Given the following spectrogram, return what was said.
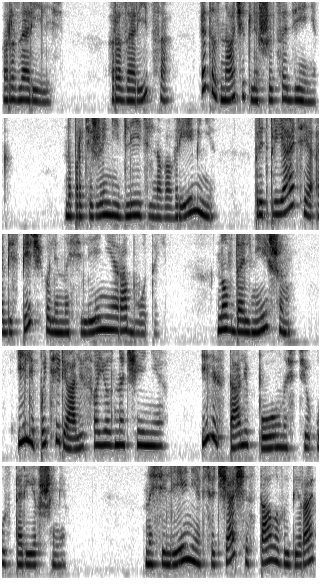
разорились. Разориться – это значит лишиться денег. На протяжении длительного времени предприятия обеспечивали население работой, но в дальнейшем или потеряли свое значение, или стали полностью устаревшими – население все чаще стало выбирать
